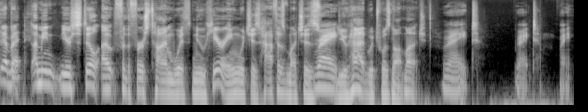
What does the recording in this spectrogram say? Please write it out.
Yeah, but I mean, you're still out for the first time with new hearing, which is half as much as Right. you had, which was not much. Right, right, right.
